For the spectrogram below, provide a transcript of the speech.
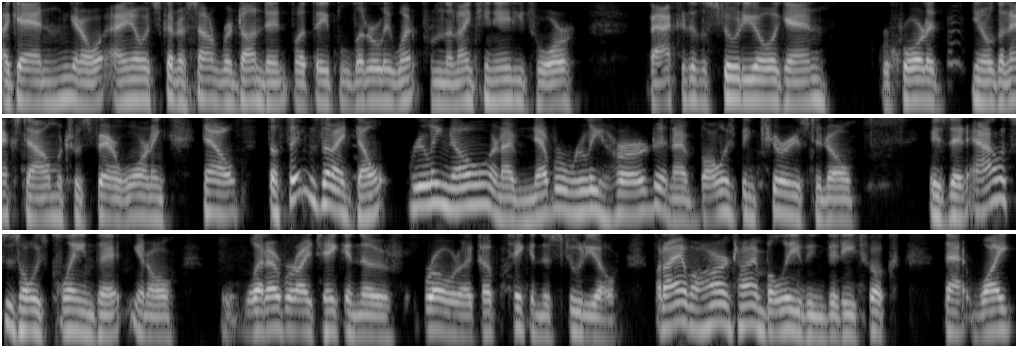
again, you know, I know it's going to sound redundant, but they literally went from the 1980 tour back into the studio again, recorded, you know, the next album, which was Fair Warning. Now, the things that I don't really know and I've never really heard, and I've always been curious to know, is that Alex has always claimed that, you know, whatever I take in the road, I'm taking the studio. But I have a hard time believing that he took that white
